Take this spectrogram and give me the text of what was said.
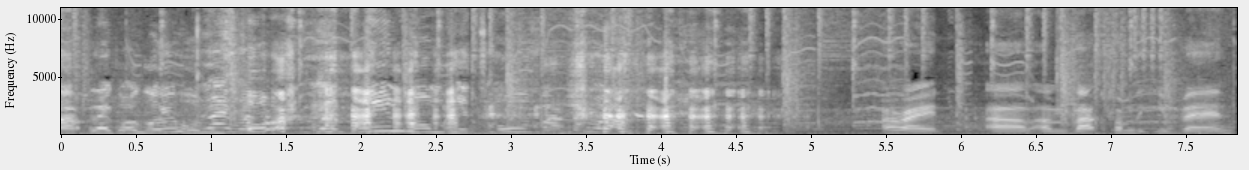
Like we're going home. Like we're, we're going home. It's over. Sure. All right. Um, I'm back from the event.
